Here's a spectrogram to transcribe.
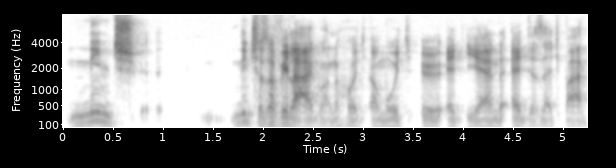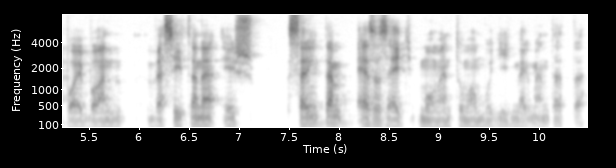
nincs, nincs az a világon, hogy amúgy ő egy ilyen egy az egy párbajban veszítene, és szerintem ez az egy momentum amúgy így megmentette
